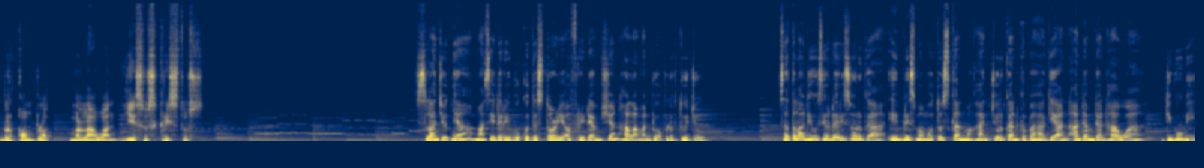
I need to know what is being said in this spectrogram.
berkomplot melawan Yesus Kristus. Selanjutnya, masih dari buku The Story of Redemption halaman 27. Setelah diusir dari surga, iblis memutuskan menghancurkan kebahagiaan Adam dan Hawa di bumi,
